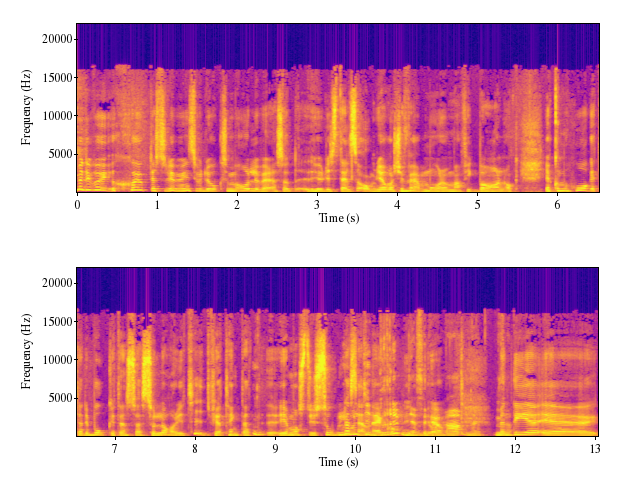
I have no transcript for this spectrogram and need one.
Men det var ju sjukt, alltså, det minns du också med Oliver, alltså, hur det ställs om. Jag var 25 år och man fick barn och jag kommer ihåg att jag hade bokat en så här solarietid för jag tänkte att eh, jag måste ju sola sen när jag jag förstår. Ja. Men det eh,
